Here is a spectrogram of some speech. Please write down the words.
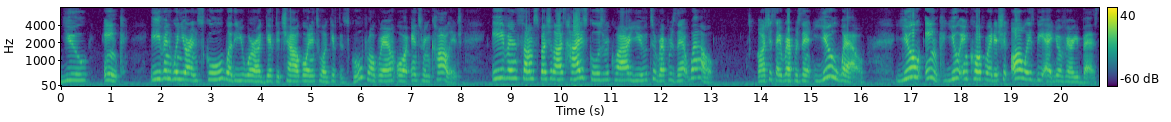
You Inc. Even when you're in school, whether you were a gifted child going into a gifted school program or entering college, even some specialized high schools require you to represent well. Or I should say, represent you well. You Inc., you Incorporated should always be at your very best.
